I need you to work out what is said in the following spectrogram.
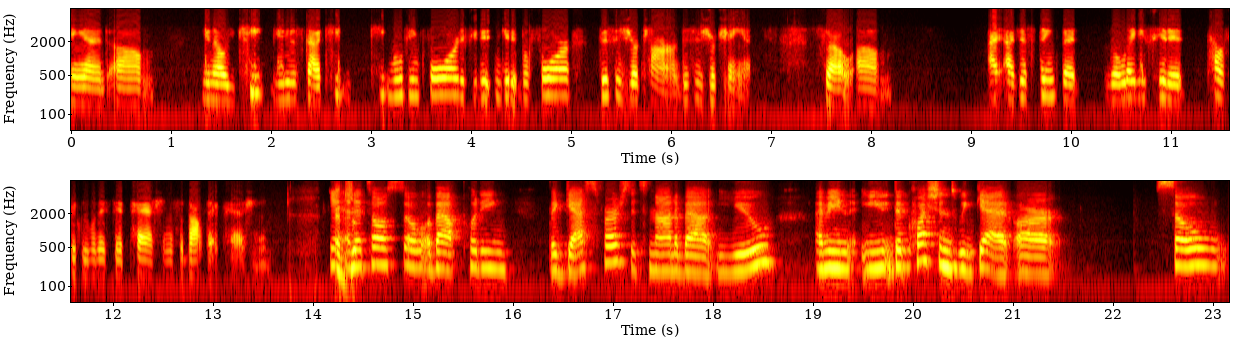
And um, you know, you keep you just got to keep keep moving forward. If you didn't get it before, this is your turn. This is your chance. So um, I, I just think that the ladies hit it perfectly when they said passion. It's about that passion. Yeah, and, it's also about putting the guest first. It's not about you. I mean, you the questions we get are so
